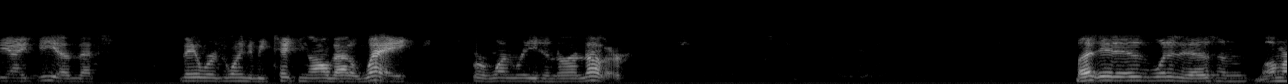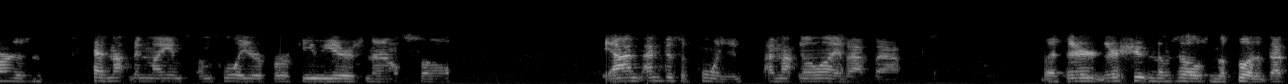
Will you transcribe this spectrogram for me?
the idea that they were going to be taking all that away for one reason or another. But it is what it is, and Walmart is, has not been my employer for a few years now, so yeah, I'm I'm disappointed. I'm not gonna lie about that. But they're they're shooting themselves in the foot if that's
